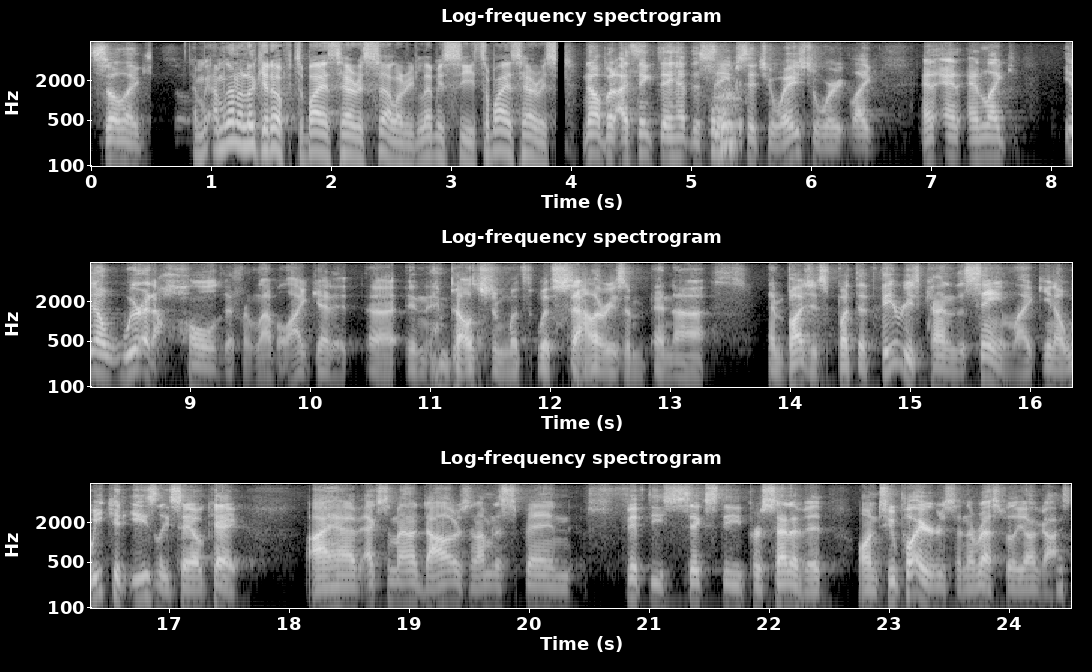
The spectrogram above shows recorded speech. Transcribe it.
So like I'm, I'm going to look it up. Tobias Harris salary. Let me see. Tobias Harris. No, but I think they have the same situation where like and and and like you know, we're at a whole different level. I get it uh, in in Belgium with with salaries and and uh, and budgets, but the theory is kind of the same. Like you know, we could easily say, okay, I have X amount of dollars, and I'm going to spend 50, 60 percent of it on two players, and the rest for the young guys.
